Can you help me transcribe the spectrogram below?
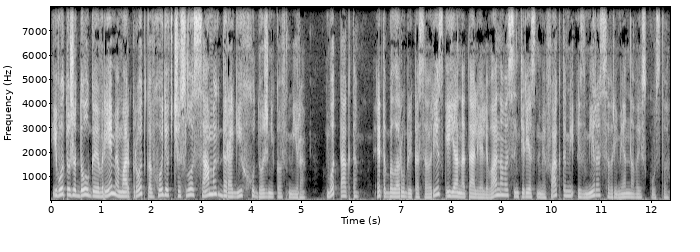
И вот уже долгое время Марк Ротко входит в число самых дорогих художников мира. Вот так-то. Это была рубрика «Сауриск» и я, Наталья Ливанова, с интересными фактами из мира современного искусства.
